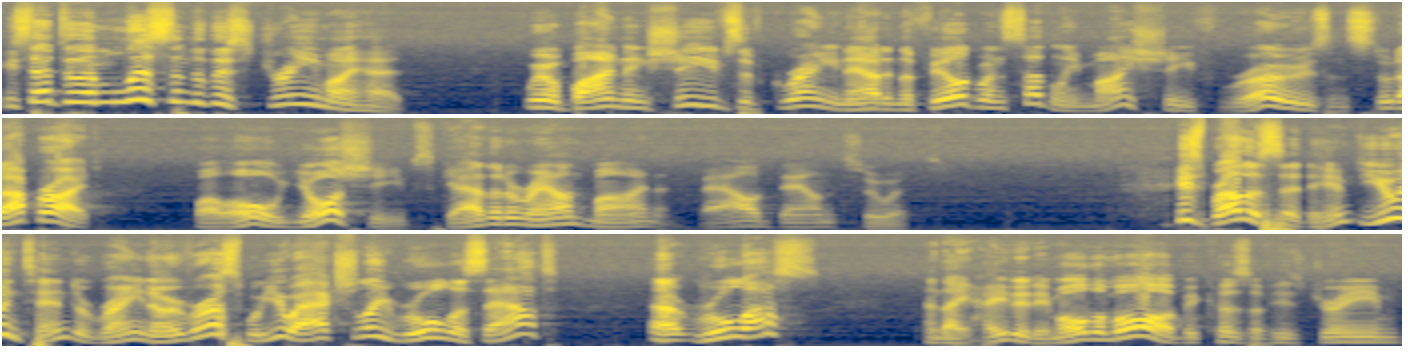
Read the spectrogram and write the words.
He said to them, Listen to this dream I had. We were binding sheaves of grain out in the field when suddenly my sheaf rose and stood upright, while all your sheaves gathered around mine and bowed down to it. His brothers said to him, Do you intend to reign over us? Will you actually rule us out? Uh, rule us? And they hated him all the more because of his dream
